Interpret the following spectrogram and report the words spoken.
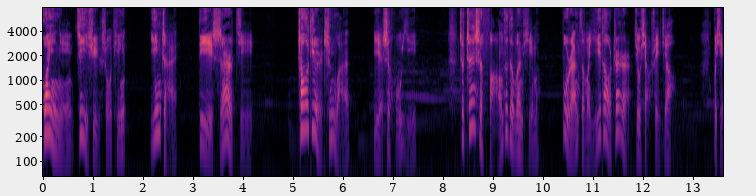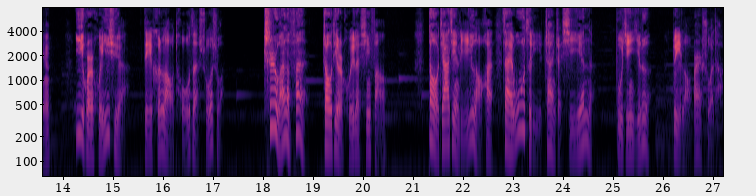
欢迎您继续收听《阴宅》第十二集。招娣儿听完也是狐疑，这真是房子的问题吗？不然怎么一到这儿就想睡觉？不行，一会儿回去，得和老头子说说。吃完了饭，招娣儿回了新房，到家见李老汉在屋子里站着吸烟呢，不禁一乐，对老伴说道：“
